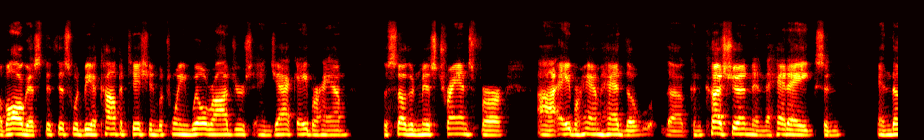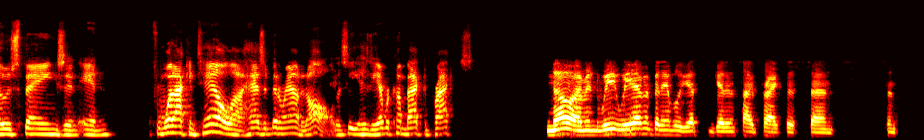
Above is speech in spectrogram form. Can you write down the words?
of August that this would be a competition between Will Rogers and Jack Abraham, the Southern Miss transfer. Uh, Abraham had the, the concussion and the headaches and and those things, and and from what I can tell, uh, hasn't been around at all. Has he has he ever come back to practice? No, I mean we we haven't been able to get get inside practice since since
